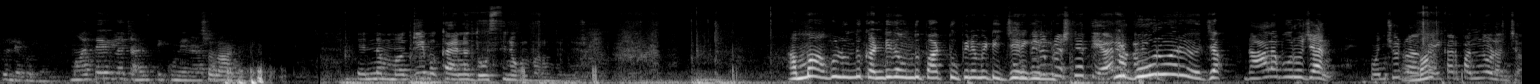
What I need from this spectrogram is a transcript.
കുല്ലേ കുല്ലേ മാതേ ഇല്ല ചാൻസ് തിക്കുനേ എന്ന മഗേ ബക്ക എന്ന വരുന്നുണ്ട് അമ്മ അഗുൾ ഒന്ന് കണ്ടിത ഒന്ന് പാട്ട് തൂപ്പിനെ മിട്ട് ഇജ്ജേ ഇരിക്കുന്നു പ്രശ്നത്തിയാ ബൂറുവർ ജാ ദാല ബൂറു ജാൻ ഒഞ്ചു കൈകാർ പന്നോളഞ്ചാ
